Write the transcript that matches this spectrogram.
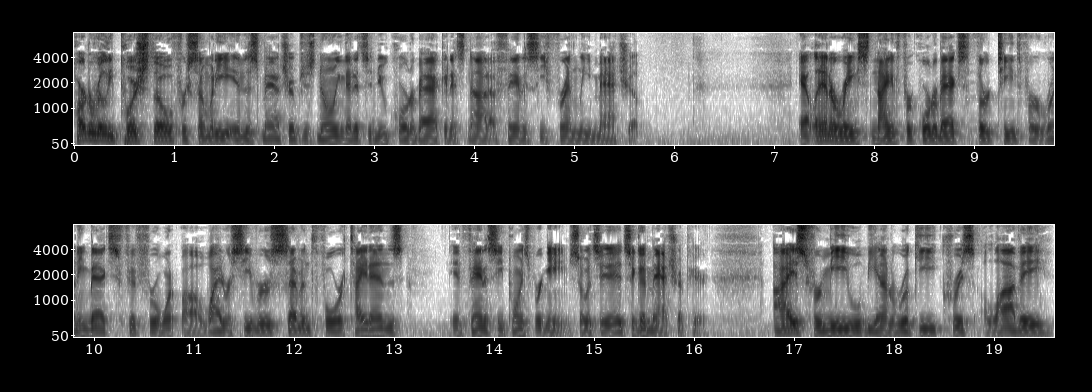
Hard to really push, though, for somebody in this matchup, just knowing that it's a new quarterback and it's not a fantasy friendly matchup. Atlanta ranks ninth for quarterbacks, 13th for running backs, fifth for uh, wide receivers, seventh for tight ends in fantasy points per game. So it's a, it's a good matchup here. Eyes for me will be on rookie Chris Olave,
